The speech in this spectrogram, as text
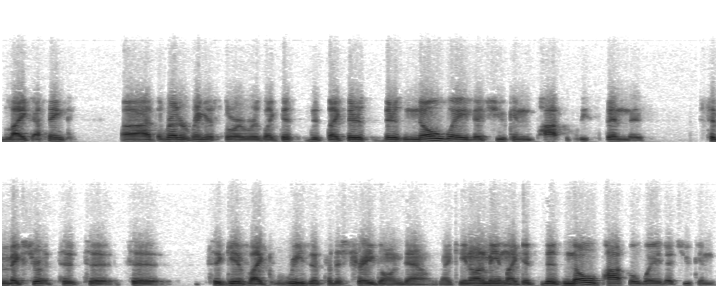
like I think uh, I read a Ringer story where it's like this, like there's there's no way that you can possibly spin this to make sure to to to to give like reason for this trade going down like you know what I mean like it's there's no possible way that you can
